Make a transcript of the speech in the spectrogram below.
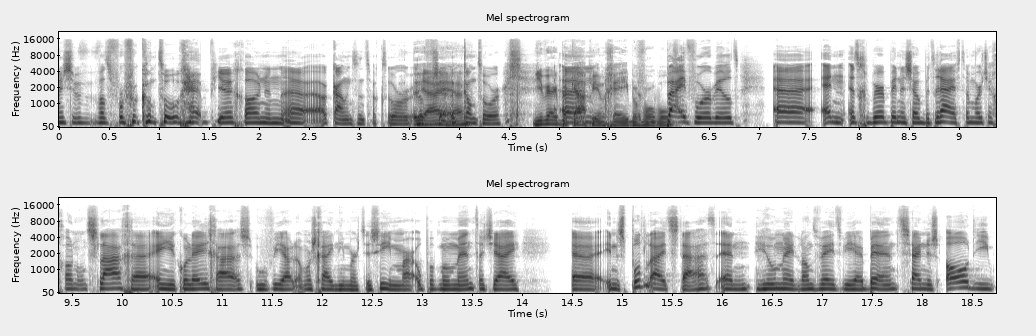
eens wat voor kantoor heb je? Gewoon een eh accountant-kantoor. Ja, ja. kantoor. Je werkt bij Ehm, KPMG bijvoorbeeld. Bijvoorbeeld. Eh, en het gebeurt binnen zo'n bedrijf, dan word je gewoon ontslagen. En je collega's hoeven jou dan waarschijnlijk niet meer te zien. Maar op het moment dat jij eh, in de spotlight staat en heel Nederland weet wie jij bent, zijn dus al die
